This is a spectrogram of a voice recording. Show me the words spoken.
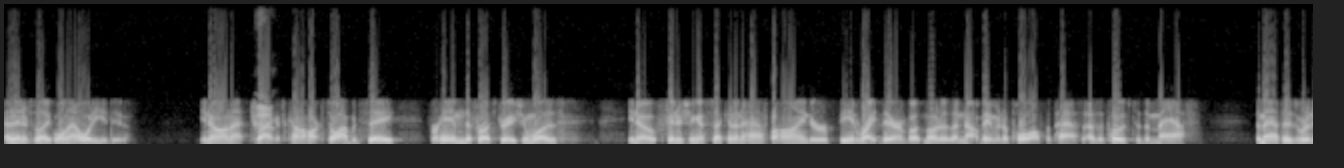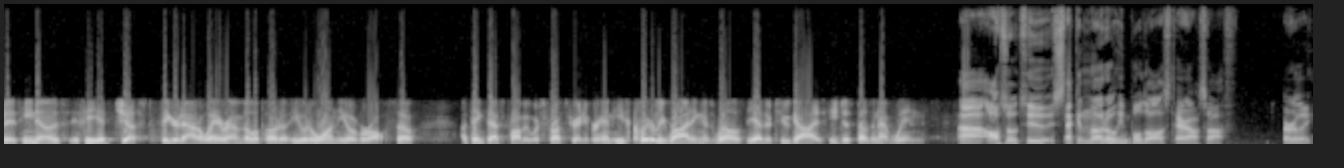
and then it's like, well, now what do you do? You know, on that track, it's kind of hard. So I would say for him, the frustration was, you know, finishing a second and a half behind or being right there in both motos and not being able to pull off the pass, as opposed to the math. The math is what it is. He knows if he had just figured out a way around Villopoto, he would have won the overall. So I think that's probably what's frustrating for him. He's clearly riding as well as the other two guys. He just doesn't have wins. Uh, also, too, second moto, he pulled all his tear offs off early.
